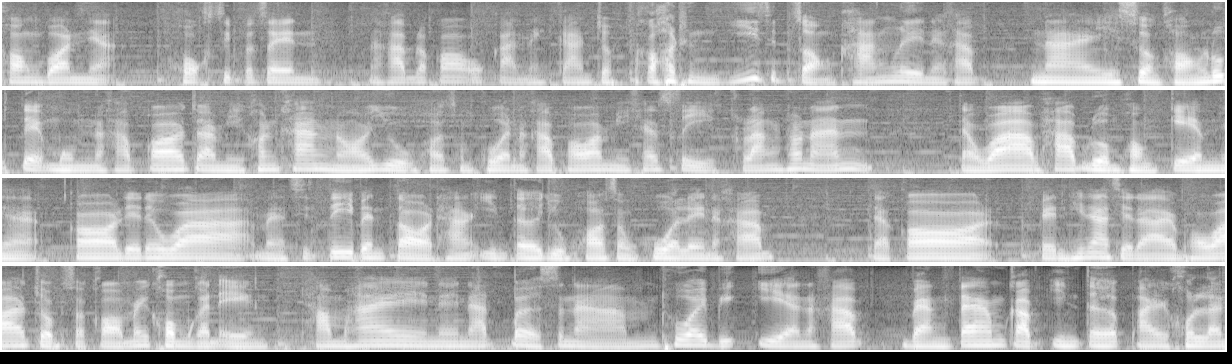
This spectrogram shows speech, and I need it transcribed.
ครองบอลเนี่ย 60%นะครับแล้วก็โอกาสในการจบสกอร์ถึง 22 ครั้งเลยนะครับในส่วนของลูกเตะมุมนะครับก็จะมีค่อนข้างน้อยอยู่พอสมควรนะครับเพราะว่ามีแค่ 4 ครั้งเท่านั้น แต่ว่าภาพรวมของเกมเนี่ยก็เรียกได้ว่าแมนซิตี้เป็นต่อทางอินเตอร์อยู่พอสมควรเลยนะครับแต่ก็เป็นที่น่าเสียดายเพราะว่าจบสกอร์ไม่คมกันเองทำให้ในนัดเปิดสนามถ้วยบิ๊กเอียนะครับ แบ่งแต้มกับอินเตอร์ไปคนละ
